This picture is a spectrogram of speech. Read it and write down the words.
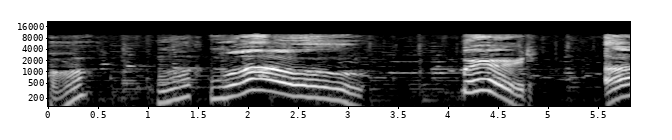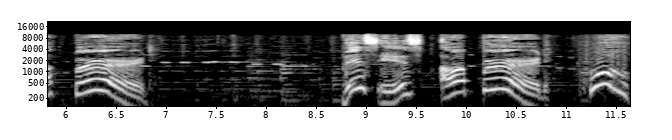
Huh? Whoa. Whoa! Bird. A bird. This is a bird. Woo!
